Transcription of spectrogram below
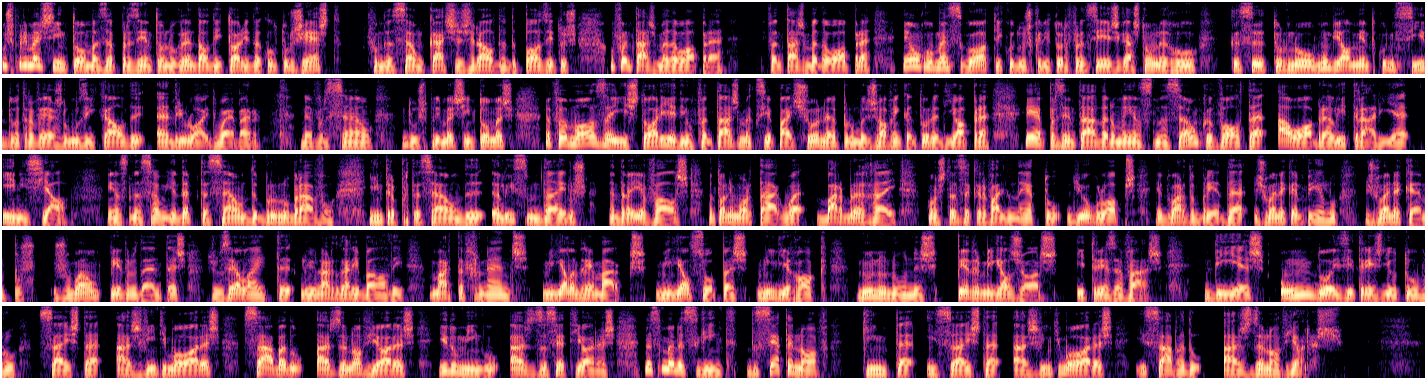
Os primeiros sintomas apresentam no grande auditório da Culturgest, Fundação Caixa Geral de Depósitos, o fantasma da ópera. Fantasma da Ópera é um romance gótico do escritor francês Gaston Leroux que se tornou mundialmente conhecido através do musical de Andrew Lloyd Webber. Na versão dos primeiros sintomas, a famosa história de um fantasma que se apaixona por uma jovem cantora de ópera é apresentada numa encenação que volta à obra literária inicial. Encenação e adaptação de Bruno Bravo, interpretação de Alice Medeiros, Andreia Valles, António Mortágua, Bárbara Rei, Constança Carvalho Neto, Diogo Lopes, Eduardo Breda, Joana Campelo, Joana Campos, João Pedro Dantas, José Leite, Leonardo Garibaldi, Marta Fernandes, Miguel André Marques, Miguel Sopas, Nídia Roque, Nuno Nunes, Pedro Miguel Jorge e Teresa Vaz. Dias 1, 2 e 3 de outubro, sexta às 21 horas, sábado às 19 horas e domingo às 17 horas. Na semana seguinte, de 7 a 9, quinta e sexta às 21 horas e sábado às 19 horas.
